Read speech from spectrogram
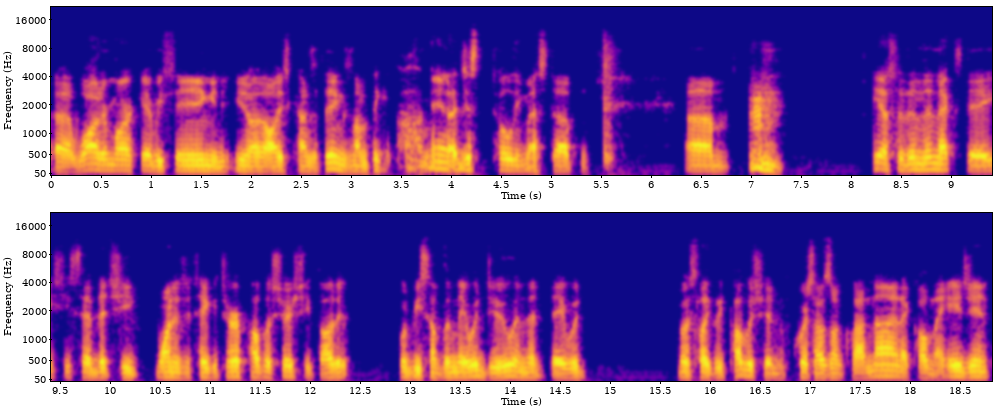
uh, watermark everything and you know all these kinds of things. And I'm thinking, oh man, I just totally messed up. And, um, yeah. So then the next day, she said that she wanted to take it to her publisher. She thought it would be something they would do, and that they would most likely publish it. And of course, I was on cloud nine. I called my agent.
